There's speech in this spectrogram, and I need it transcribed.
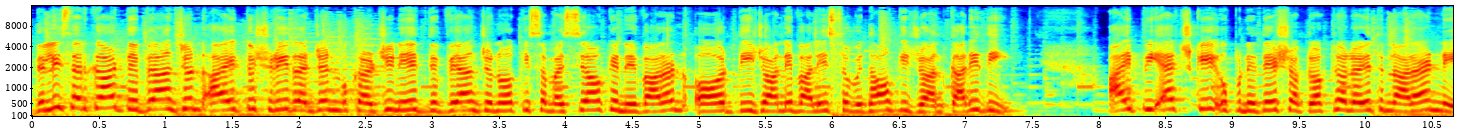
दिल्ली सरकार दिव्यांगजन आयुक्त तो श्री रंजन मुखर्जी ने दिव्यांगजनों की समस्याओं के निवारण और दी जाने वाली सुविधाओं की जानकारी दी। आईपीएच के उप निदेशक डॉक्टर ललित नारायण ने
